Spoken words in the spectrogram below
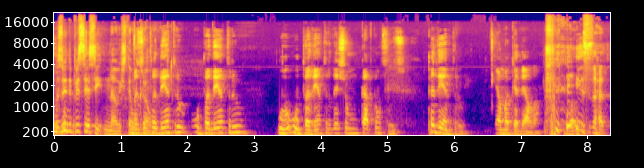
Mas eu ainda pensei assim: não, isto é um Mas cão. o para dentro, o para dentro, o, o para dentro deixa-me um bocado confuso. Para dentro é uma cadela. Exato.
